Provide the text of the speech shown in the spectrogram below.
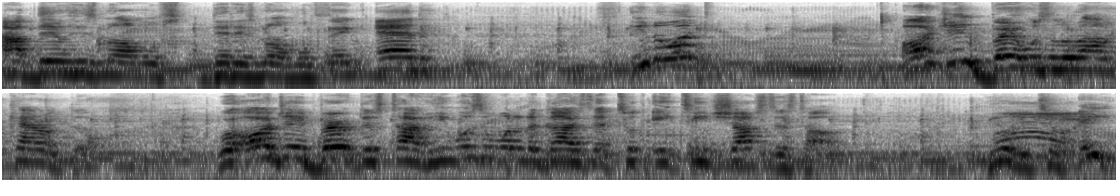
uh, did his normal did his normal thing, and you know what? RJ Barrett was a little out of character. Where RJ Barrett this time, he wasn't one of the guys that took 18 shots this time. He only took eight,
